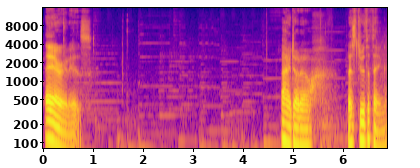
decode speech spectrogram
There it is. Alright, Dodo. Let's do the thing.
